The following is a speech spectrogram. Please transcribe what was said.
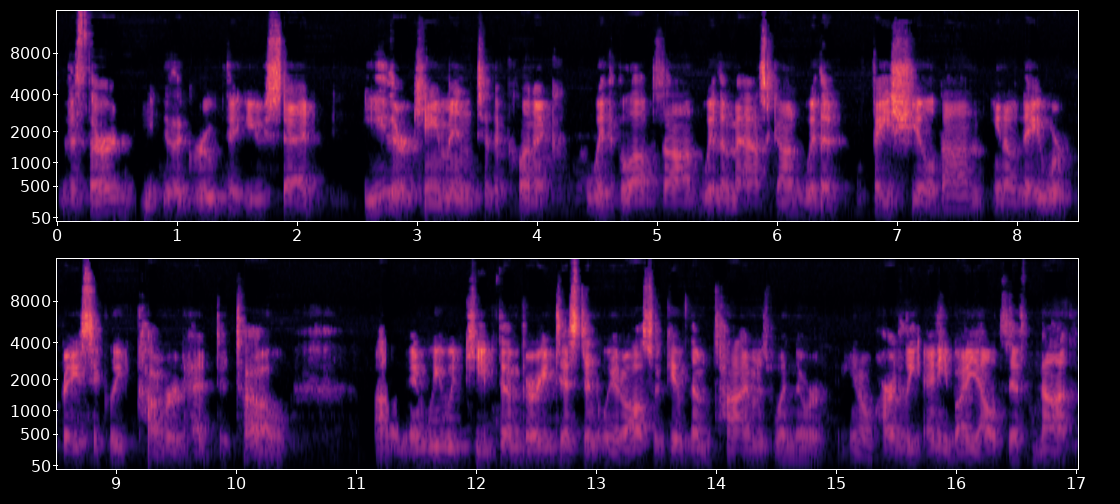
the third, the group that you said either came into the clinic with gloves on, with a mask on, with a face shield on. You know, they were basically covered head to toe. Um, and we would keep them very distant. We would also give them times when there were, you know, hardly anybody else, if not,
